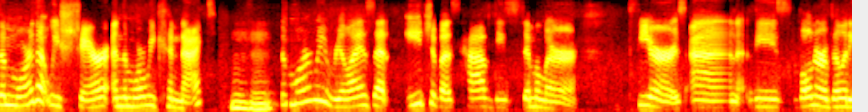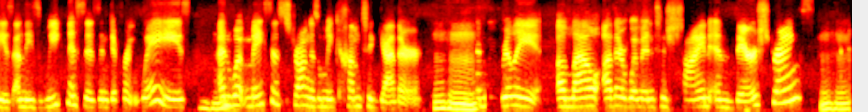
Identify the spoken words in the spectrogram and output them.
the more that we share and the more we connect, mm-hmm. the more we realize that each of us have these similar fears and these vulnerabilities and these weaknesses in different ways. Mm-hmm. And what makes us strong is when we come together mm-hmm. and really allow other women to shine in their strengths. Mm-hmm.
